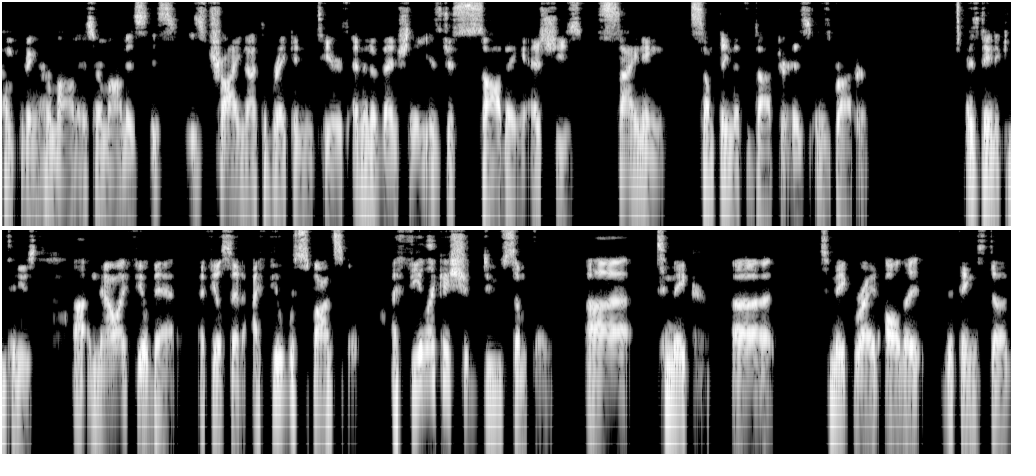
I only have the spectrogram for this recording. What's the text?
comforting her mom as her mom is, is, is trying not to break into tears and then eventually is just sobbing as she's signing something that the doctor has, has brought her. As Dana continues, uh, now I feel bad. I feel sad. I feel responsible. I feel like I should do something. Uh, to make uh to make right all the the things Doug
